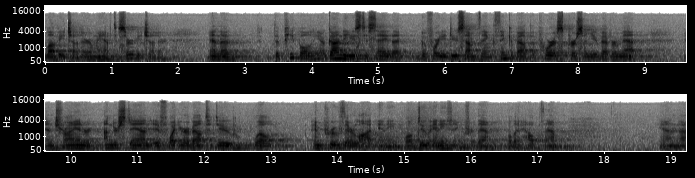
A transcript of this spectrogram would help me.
love each other and we have to serve each other. And the, the people, you know, Gandhi used to say that before you do something, think about the poorest person you've ever met and try and understand if what you're about to do will improve their lot any, will do anything for them? Will it help them? And uh,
